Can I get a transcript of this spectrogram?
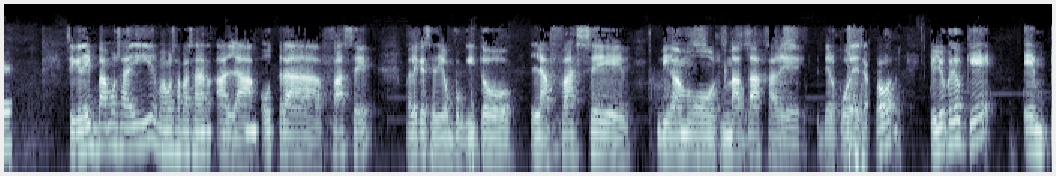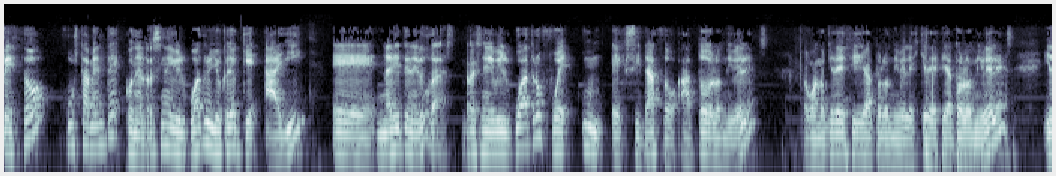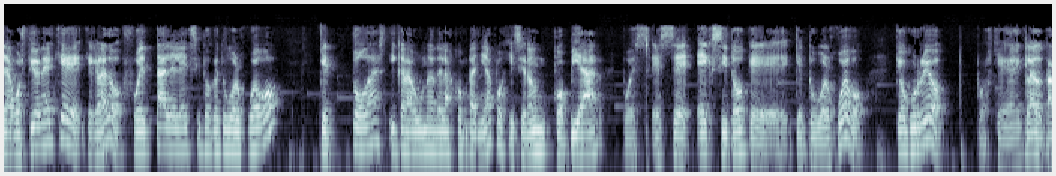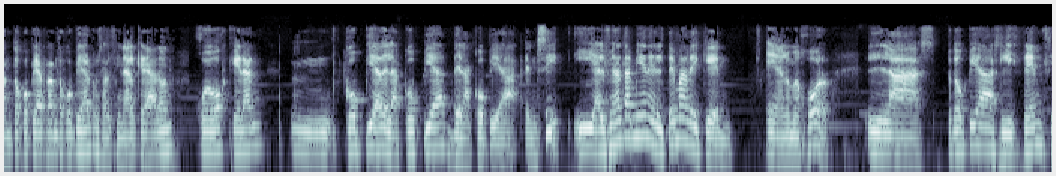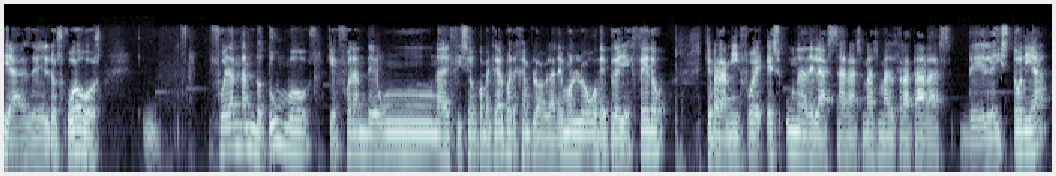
Si queréis, vamos a ir, vamos a pasar a la otra fase, ¿vale? Que sería un poquito la fase, digamos, más baja de- del juego de terror. Que yo creo que empezó justamente con el Resident Evil 4 y yo creo que allí eh, nadie tiene dudas. Resident Evil 4 fue un exitazo a todos los niveles. Cuando quiere decir a todos los niveles, quiere decir a todos los niveles. Y la cuestión es que, claro, fue tal el éxito que tuvo el juego que todas y cada una de las compañías pues quisieron copiar pues ese éxito que, que tuvo el juego. ¿Qué ocurrió? Pues que, claro, tanto copiar, tanto copiar, pues al final crearon juegos que eran mm, copia de la copia de la copia en sí. Y al final también el tema de que eh, a lo mejor las propias licencias de los juegos fueran dando tumbos, que fueran de una decisión comercial, por ejemplo, hablaremos luego de Project Zero, que para mí fue, es una de las sagas más maltratadas de la historia.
